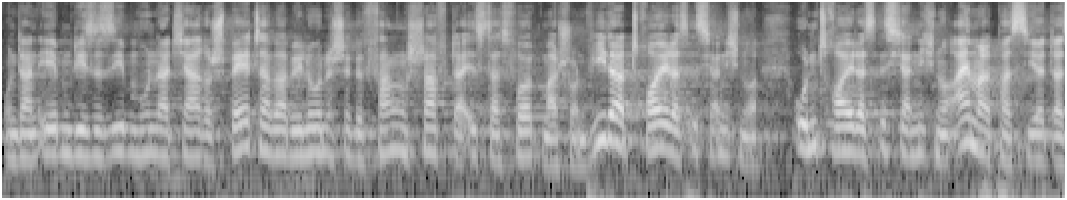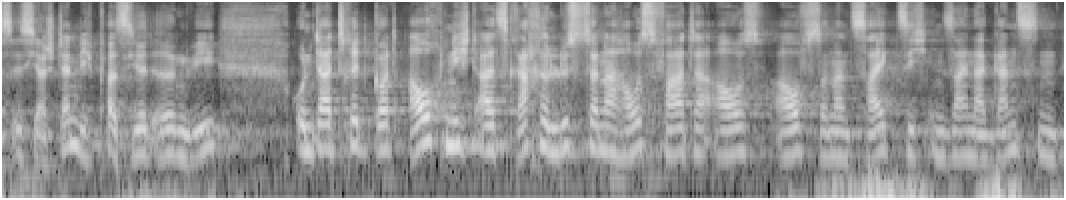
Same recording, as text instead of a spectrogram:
Und dann eben diese 700 Jahre später babylonische Gefangenschaft, da ist das Volk mal schon wieder treu. Das ist ja nicht nur untreu, das ist ja nicht nur einmal passiert, das ist ja ständig passiert irgendwie. Und da tritt Gott auch nicht als rachelüsterner Hausvater aus, auf, sondern zeigt sich in, seiner ganzen,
